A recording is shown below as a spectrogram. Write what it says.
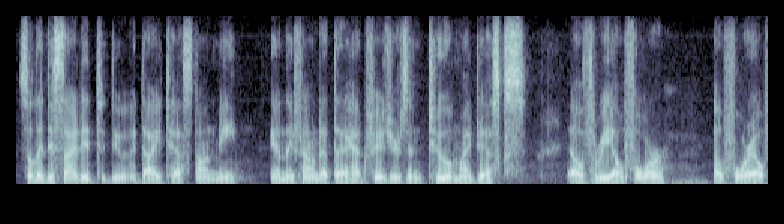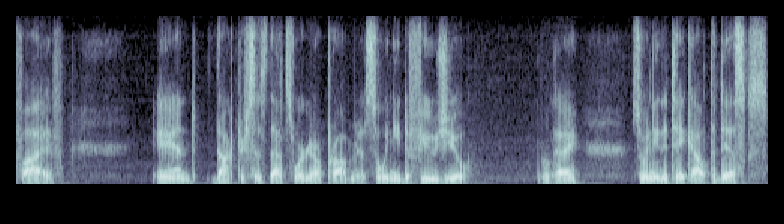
So they decided to do a dye test on me, and they found out that I had fissures in two of my discs, L3, L4, L4, L5. And doctor says that's where your problem is. So we need to fuse you. Okay. So we need to take out the discs,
